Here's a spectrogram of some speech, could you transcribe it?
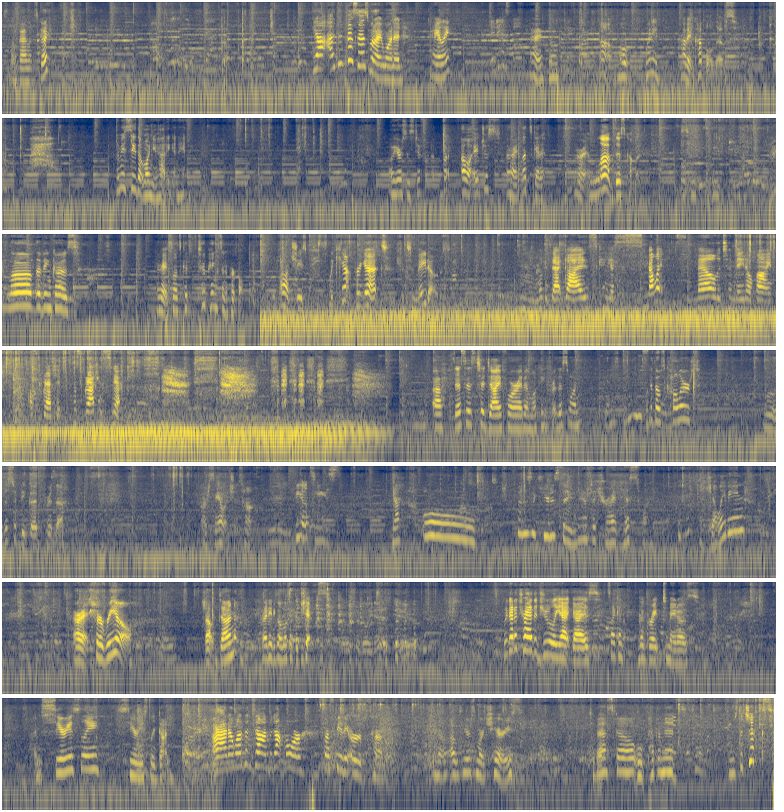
This little guy looks good. Yeah, I think this is what I wanted. Haley? It is, Mom. All right, well, oh, well, we need probably a couple of those. Wow. Let me see that one you had again, Haley. Oh, yours is different, but, oh, it just, all right, let's get it. All right, I love this color. I love the Vincas. Okay, so let's get two pinks and a purple. Oh, jeez. We can't forget the tomatoes. Mm, look at that, guys. Can you smell it? Smell the tomato vine. I'll scratch it. A scratch and sniff. Uh, this is to die for. I've been looking for this one. Look at those colors. Ooh, this would be good for the our sandwiches, huh? Mm. BLTs. Yeah. Ooh, That is the cutest thing. we have to try this one. Mm-hmm. A jelly bean? All right, for real. About done. Ready to go look at the chicks. I wish I really did. We gotta try the Juliet, guys. It's like an, the grape tomatoes. I'm seriously, seriously done. All right, I wasn't done. We got more. This must be the herbs, huh? No, oh, here's some more cherries. Tabasco, oh, peppermint. Here's the chicks.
